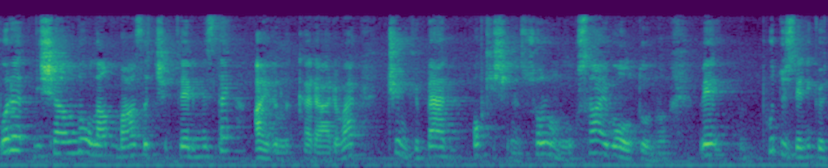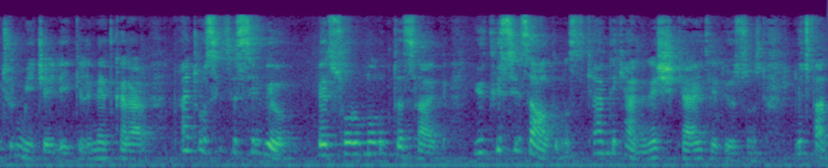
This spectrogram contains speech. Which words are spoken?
Bu arada nişanlı olan bazı çiftlerimizde ayrılık kararı var. Çünkü ben o kişinin sorumluluk sahibi olduğunu ve bu düzeni götürmeyeceği ile ilgili net karar. Bence o sizi seviyor ve sorumluluk da sahibi. Yükü siz aldınız. Kendi kendine şikayet ediyorsunuz. Lütfen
